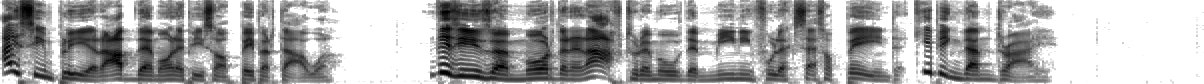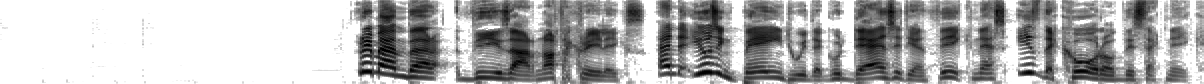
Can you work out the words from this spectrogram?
I simply rub them on a piece of paper towel. This is uh, more than enough to remove the meaningful excess of paint, keeping them dry. Remember, these are not acrylics, and using paint with a good density and thickness is the core of this technique.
